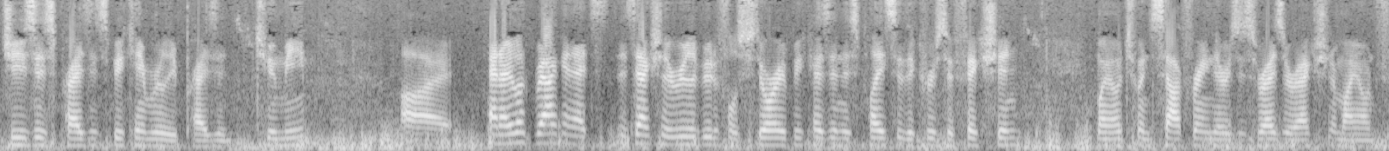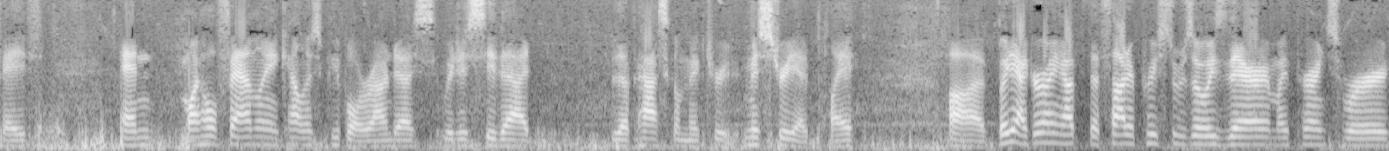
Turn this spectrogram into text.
Jesus' presence became really present to me. Uh, and I look back and that's it's actually a really beautiful story because in this place of the crucifixion, my own twin suffering, there was this resurrection of my own faith, and my whole family and countless people around us. We just see that the Paschal mystery, at play. Uh, but yeah, growing up, the thought of priesthood was always there. And my parents were,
